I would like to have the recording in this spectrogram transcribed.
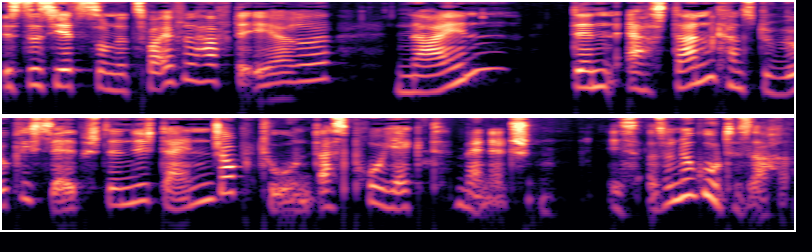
Ist das jetzt so eine zweifelhafte Ehre? Nein, denn erst dann kannst du wirklich selbstständig deinen Job tun, das Projekt managen. Ist also eine gute Sache.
